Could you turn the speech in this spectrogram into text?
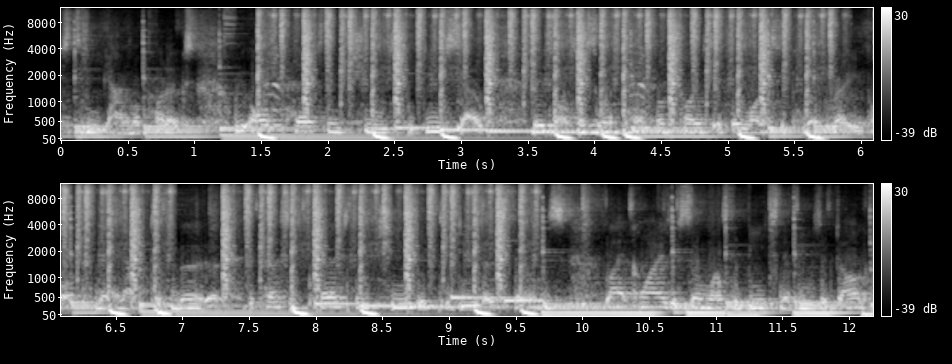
Choice to eat animal products. We all personally choose to do so. But it's also someone's personal choice if they want to commit rape or commit an act of murder. The person personally chooses to do those things. Likewise, if someone wants to beat and abuse a dog,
